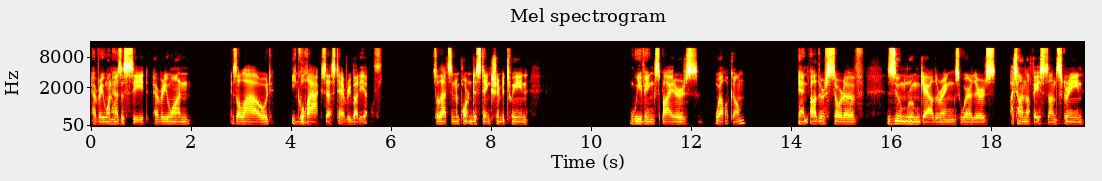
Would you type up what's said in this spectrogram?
Everyone has a seat. Everyone is allowed equal mm. access to everybody else. So that's an important distinction between weaving spiders welcome and other sort of zoom room gatherings where there's a ton of faces on screen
